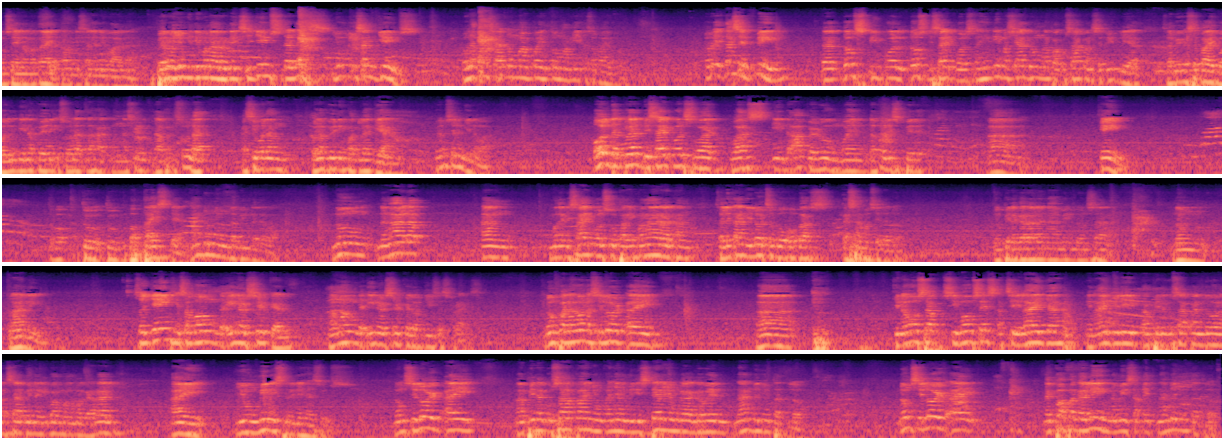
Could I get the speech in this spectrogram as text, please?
nung siya namatay at hindi siya naniwala. Pero yung hindi mo narinig, si James Less, yung isang James, wala kang masyadong mga kwento makita sa Bible. Pero it doesn't mean that those people, those disciples na hindi masyadong napag-usapan sa Biblia, sabi ko sa Bible, hindi na pwedeng isulat lahat ng nasulat, dapat isulat kasi walang, walang pwedeng paglagyan. Pero silang ginawa. All the 12 disciples were, was in the upper room when the Holy Spirit uh, came to, to, to baptize them. Nandun yung labing dalawa. Nung nangarap ang mga disciples upang ipangaral ang salita ni Lord sa buong box, kasama sila doon. Yung pinag-aralan namin doon sa nung planning. So James is among the inner circle, among the inner circle of Jesus Christ. Noong panahon na si Lord ay uh, kinausap si Moses at si Elijah and I believe ang pinag-usapan doon ang sabi ng ibang mga mag-aral ay yung ministry ni Jesus. Nung si Lord ay uh, pinag-usapan yung kanyang ministeryong gagawin, nandun yung tatlo. Nung si Lord ay nagpapagaling na may sakit, nandun yung tatlo.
